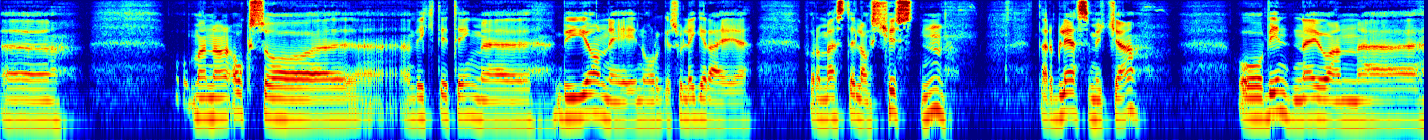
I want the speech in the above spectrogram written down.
Eh, men også eh, en viktig ting med byene i Norge, så ligger de eh, for det meste langs kysten, der det blåser mye. Og vinden er jo en eh,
